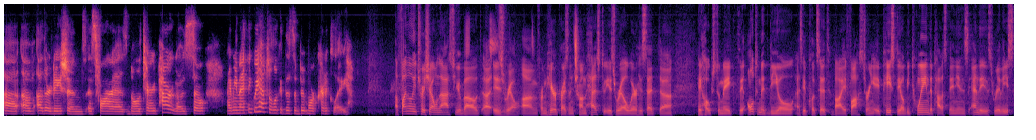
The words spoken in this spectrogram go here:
uh, of other nations as far as military power goes. So I mean, I think we have to look at this a bit more critically. Uh, finally, Tricia, I want to ask you about uh, Israel. Um, from here, President Trump heads to Israel, where he said uh, he hopes to make the ultimate deal, as he puts it, by fostering a peace deal between the Palestinians and the Israelis.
